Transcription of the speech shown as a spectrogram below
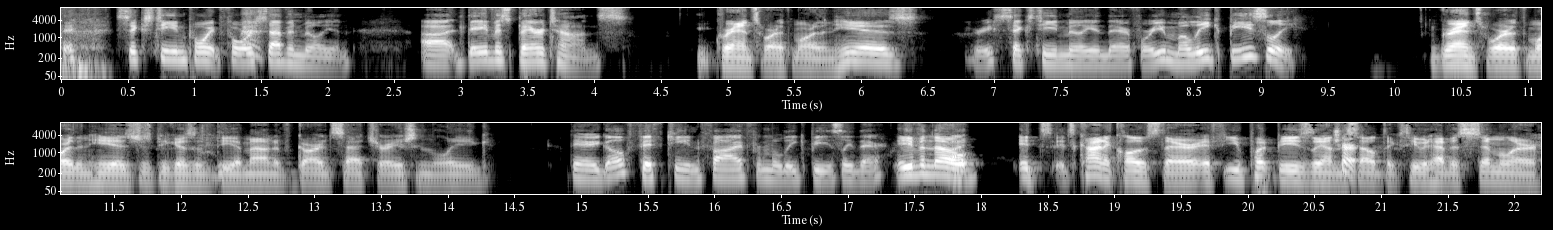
16.47 million. Uh, Davis Bertans. Grant's worth more than he is. Agree. 16 million there for you. Malik Beasley. Grant's worth more than he is just because of the amount of guard saturation in the league. There you go. 15.5 for Malik Beasley there. Even though I- it's it's kind of close there. If you put Beasley on Sure. the Celtics, he would have a similar,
